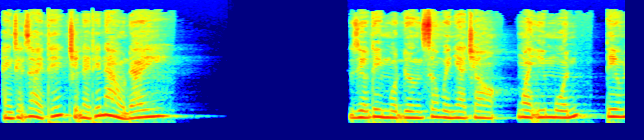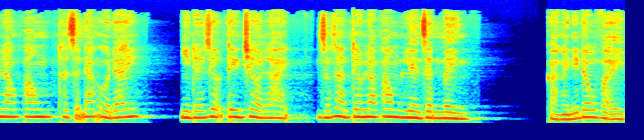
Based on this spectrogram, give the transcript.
anh sẽ giải thích chuyện này thế nào đây? Diệu Tinh một đường xông về nhà trọ, ngoài ý muốn, Tiêu Lăng Phong thật sự đang ở đây. Nhìn thấy Diệu Tinh trở lại, rõ ràng Tiêu Lăng Phong liền giận mình. Cả ngày đi đâu vậy?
